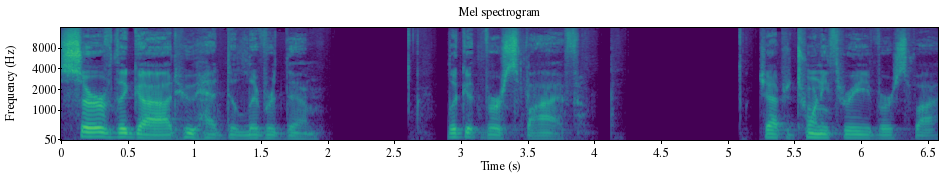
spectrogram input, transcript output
serve the God who had delivered them. Look at verse 5. Chapter 23, verse 5.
